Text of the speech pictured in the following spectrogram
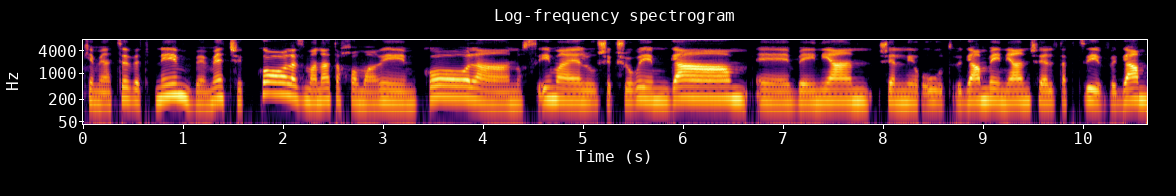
כמעצבת פנים באמת שכל הזמנת החומרים, כל הנושאים האלו שקשורים גם אה, בעניין של נראות וגם בעניין של תקציב וגם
